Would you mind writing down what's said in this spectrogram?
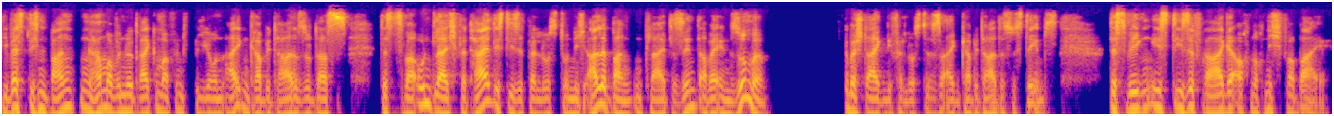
Die westlichen Banken haben aber nur 3,5 Billionen Eigenkapital, sodass das zwar ungleich verteilt ist, diese Verluste, und nicht alle Banken pleite sind, aber in Summe übersteigen die Verluste des Eigenkapitals des Systems. Deswegen ist diese Frage auch noch nicht vorbei.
